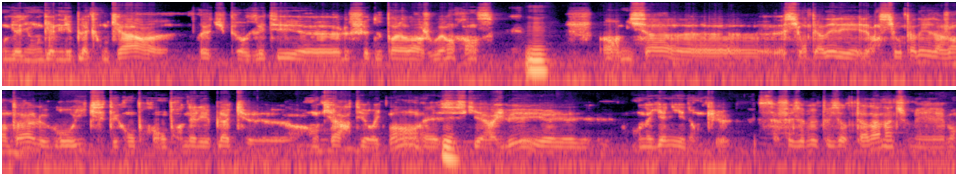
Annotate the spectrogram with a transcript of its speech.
on gagne, on gagne les Blacks en quart. Ouais, tu peux regretter le fait de ne pas l'avoir joué en France. Mmh. Hormis ça, si on perdait les, si on perdait les Argentins, le gros X c'était qu'on prenait les Blacks en quart théoriquement, et c'est ce qui est arrivé. on a gagné, donc ça fait jamais plaisir de perdre un match, mais bon,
